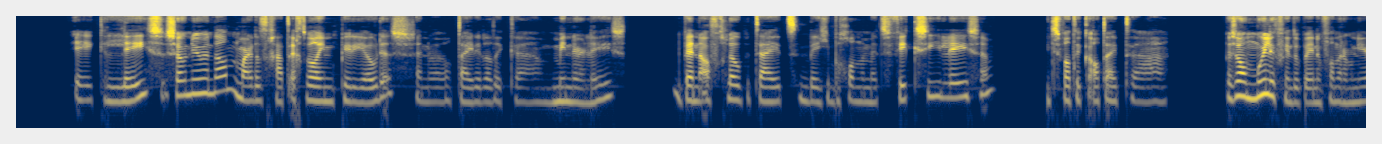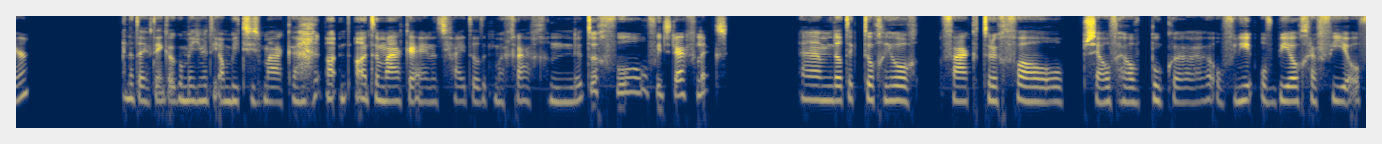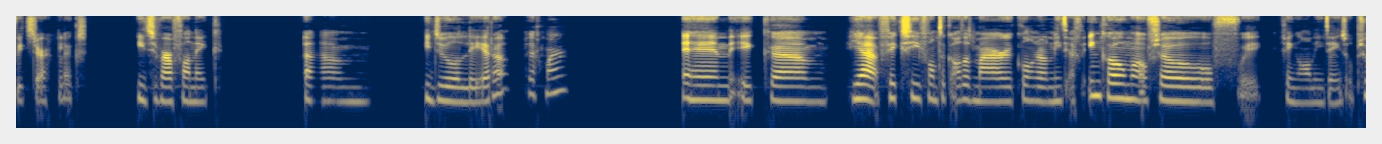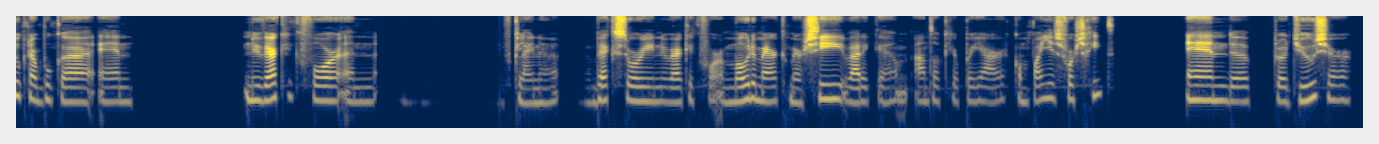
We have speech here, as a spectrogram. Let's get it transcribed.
Ik lees zo nu en dan, maar dat gaat echt wel in periodes. Er zijn wel tijden dat ik uh, minder lees. Ik ben de afgelopen tijd een beetje begonnen met fictie lezen. Iets wat ik altijd uh, best wel moeilijk vind op een of andere manier. En dat heeft denk ik ook een beetje met die ambities maken, te maken en het feit dat ik me graag nuttig voel of iets dergelijks. Um, dat ik toch heel vaak terugval op zelfhelpboeken of, of biografieën of iets dergelijks. Iets waarvan ik um, iets wil leren, zeg maar. En ik, um, ja, fictie vond ik altijd maar, ik kon er dan niet echt inkomen of zo. Of ik ging al niet eens op zoek naar boeken. En nu werk ik voor een kleine backstory. Nu werk ik voor een modemerk, Merci, waar ik een aantal keer per jaar campagnes voor schiet. En de producer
